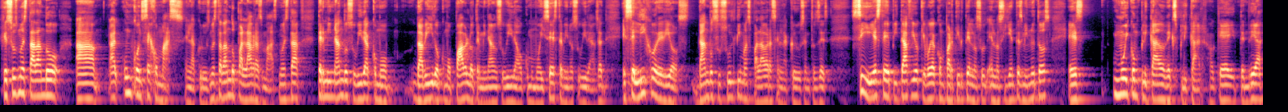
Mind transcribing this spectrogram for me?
Jesús no está dando a, un consejo más en la cruz, no está dando palabras más, no está terminando su vida como David o como Pablo terminaron su vida o como Moisés terminó su vida. O sea, es el Hijo de Dios dando sus últimas palabras en la cruz. Entonces, sí, este epitafio que voy a compartirte en los, en los siguientes minutos es muy complicado de explicar, ¿ok? Tendría,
